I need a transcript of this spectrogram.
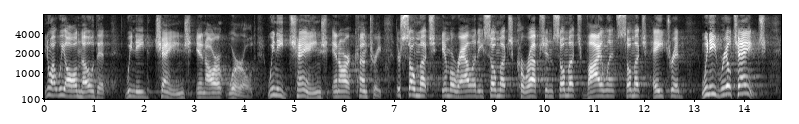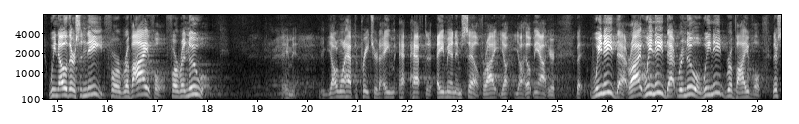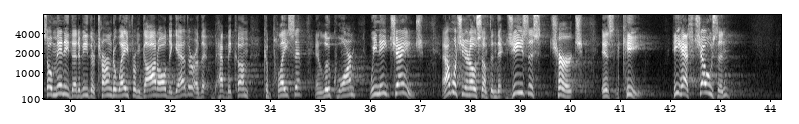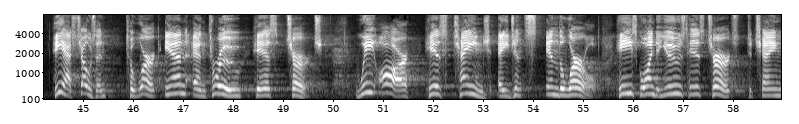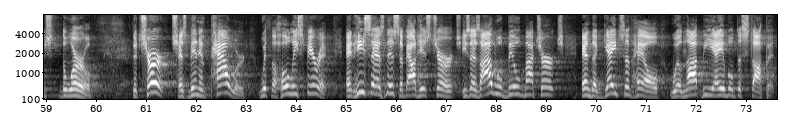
You know what? We all know that we need change in our world. We need change in our country. There's so much immorality, so much corruption, so much violence, so much hatred. We need real change. We know there's a need for revival, for renewal. Amen. Y'all want to have to preacher to have to amen himself, right? Y'all, y'all help me out here. But we need that, right? We need that renewal. We need revival. There's so many that have either turned away from God altogether or that have become complacent and lukewarm. We need change. And I want you to know something that Jesus' church is the key. He has chosen, he has chosen to work in and through his church. We are his change agents in the world. He's going to use his church to change the world. The church has been empowered with the Holy Spirit. And he says this about his church He says, I will build my church, and the gates of hell will not be able to stop it.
